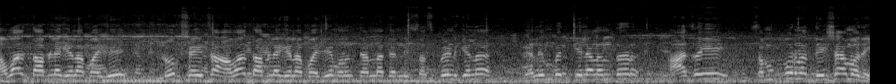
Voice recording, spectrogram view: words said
आवाज दाबला गेला पाहिजे लोकशाहीचा आवाज दाबला गेला पाहिजे म्हणून त्यांना त्यांनी सस्पेंड केलं. निलंबित केल्यानंतर आजही संपूर्ण देशामध्ये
